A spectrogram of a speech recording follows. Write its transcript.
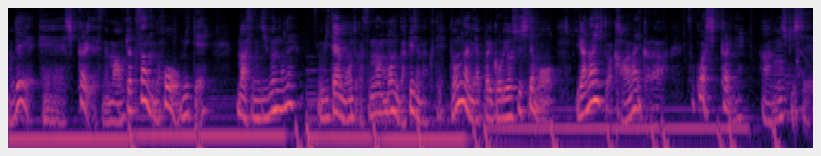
ので、えー、しっかりですね、まあ、お客さんの方を見て、まあ、その自分のね売りたいものとかそんなものだけじゃなくてどんなにやっぱりご了承してもいらない人は買わないからそこはしっかりねあの意識して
